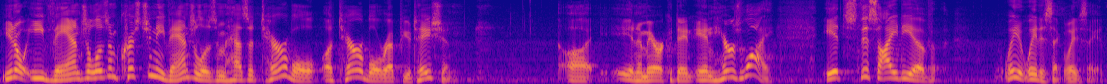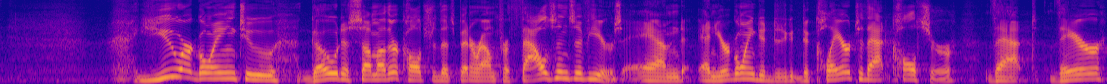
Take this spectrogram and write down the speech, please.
You know, evangelism, Christian evangelism has a terrible, a terrible reputation uh, in America today, and here's why. It's this idea of wait, wait a second, wait a second. you are going to go to some other culture that's been around for thousands of years, and, and you're going to de- declare to that culture that their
